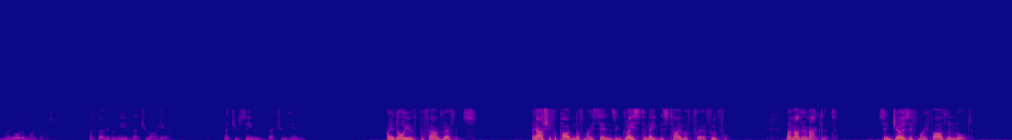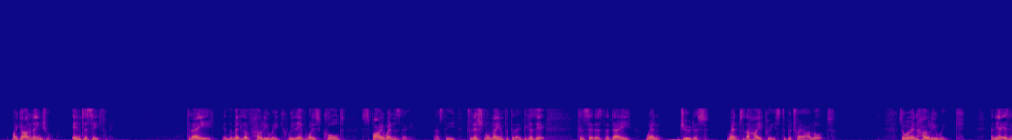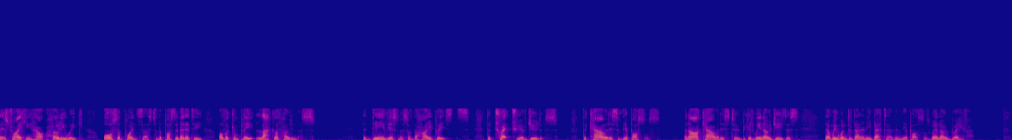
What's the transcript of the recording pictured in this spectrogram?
My Lord and my God, I firmly believe that you are here, that you see me, that you hear me. I adore you with profound reverence. I ask you for pardon of my sins and grace to make this time of prayer fruitful. My Mother Immaculate, Saint Joseph, my Father and Lord, my guardian angel, intercede for me. Today, in the middle of Holy Week, we live what is called Spy Wednesday. That's the traditional name for today because it considers the day when Judas went to the high priest to betray our Lord. So we're in Holy Week, and yet isn't it striking how Holy Week also points us to the possibility of a complete lack of holiness? The deviousness of the high priests, the treachery of Judas, the cowardice of the apostles, and our cowardice too, because we know Jesus that we wouldn't have done any better than the apostles. We're no braver.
